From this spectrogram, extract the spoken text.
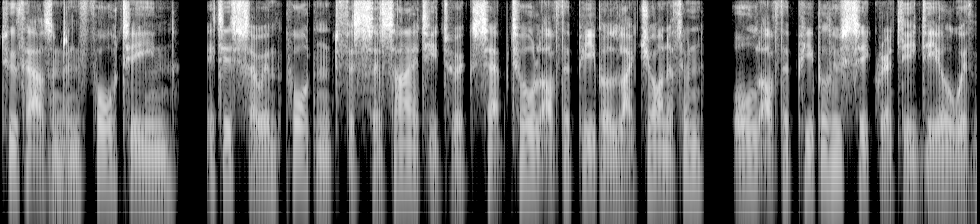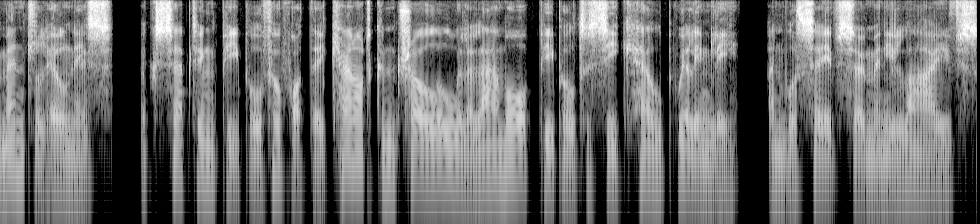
2014. It is so important for society to accept all of the people like Jonathan, all of the people who secretly deal with mental illness, accepting people for what they cannot control will allow more people to seek help willingly, and will save so many lives.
